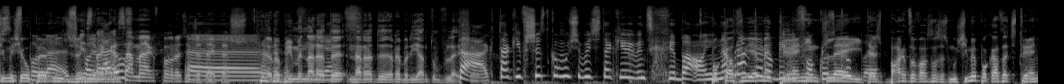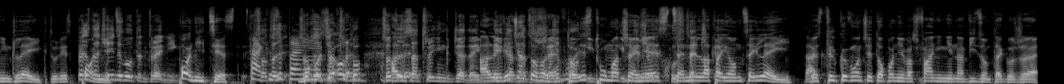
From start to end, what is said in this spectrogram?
Musimy się upewnić, że nie- Jest taka sama jak w powrocie Jedi też. Eee, Robimy naradę, więc- naradę rebeliantów w lesie. Tak, tak i wszystko musi być takie, więc chyba oni naprawdę Pokazujemy robili trening fokus Lei, grupy. też bardzo ważna rzecz. Musimy pokazać trening Lei, który jest po nic. Beznadziejny był ten trening. Po nic jest. Tak, co to, zupełnie. co to, jest za, Chodzi o tre- to, co to ale- jest za trening Jedi? Ale Biega wiecie o co chodzi? drzewo To jest i- tłumaczenie bierze sceny chusteczkę. latającej Lei. Tak. To jest tylko i wyłącznie to, ponieważ fani nienawidzą tego, że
